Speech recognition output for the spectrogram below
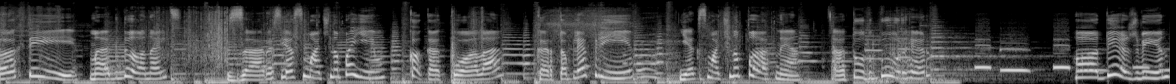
Ох ти, Макдональдс. Зараз я смачно поїм. Кока-кола, картопля фрі. Як смачно пахне. А тут бургер. А де ж він?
